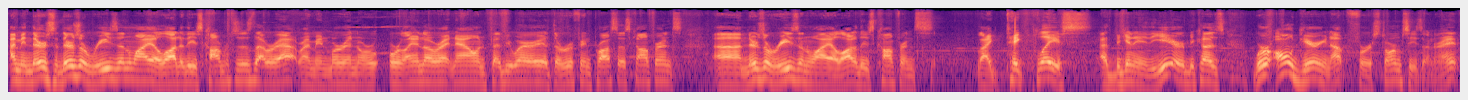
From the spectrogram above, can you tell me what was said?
I mean, there's there's a reason why a lot of these conferences that we're at. I mean, we're in or- Orlando right now in February at the Roofing Process Conference. Um, there's a reason why a lot of these conference like take place at the beginning of the year because we're all gearing up for storm season, right?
